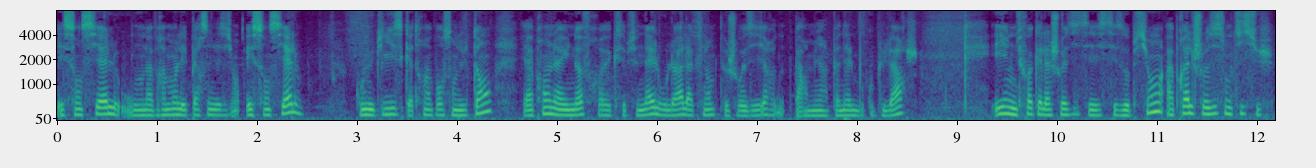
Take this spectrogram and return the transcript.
essentielle où on a vraiment les personnalisations essentielles qu'on utilise 80% du temps. Et après on a une offre exceptionnelle où là la cliente peut choisir parmi un panel beaucoup plus large. Et une fois qu'elle a choisi ses, options, après elle choisit son tissu.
